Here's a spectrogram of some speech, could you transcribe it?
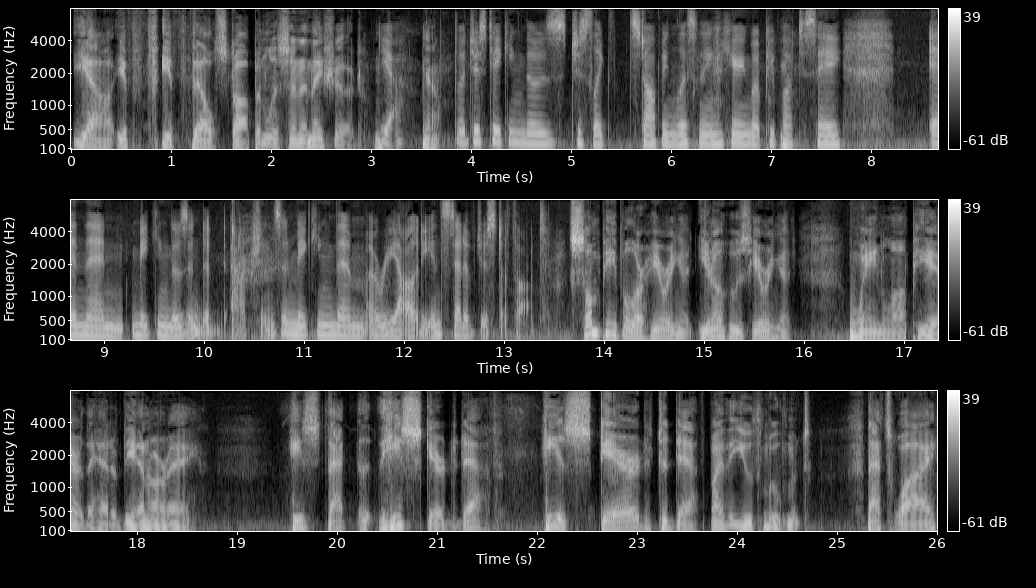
yeah. If if they'll stop and listen, and they should. Yeah. Yeah. But just taking those, just like stopping, listening, hearing what people have to say, and then making those into actions and making them a reality instead of just a thought. Some people are hearing it. You know who's hearing it? Wayne LaPierre, the head of the NRA. He's that he's scared to death. He is scared to death by the youth movement. That's why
